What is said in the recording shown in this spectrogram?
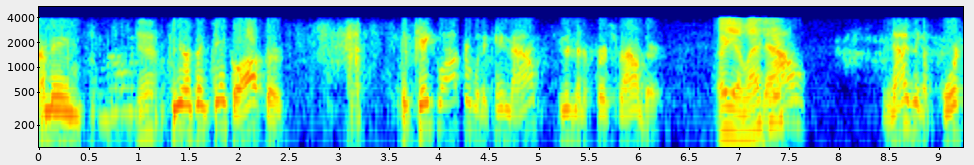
I mean, Yeah. you know, it's like Jake Locker. If Jake Locker would have came out, he would have been a first rounder. Oh yeah, last year. now, now he's like a fourth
